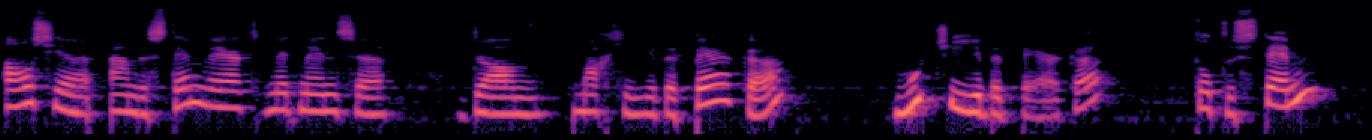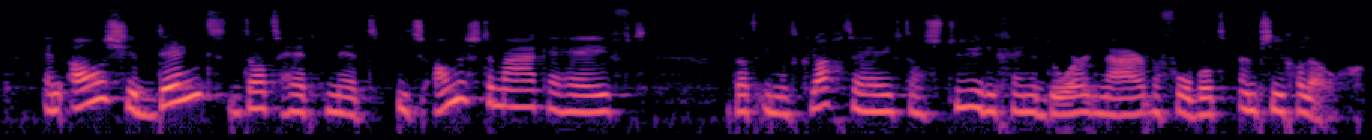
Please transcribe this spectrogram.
als je aan de stem werkt met mensen, dan mag je je beperken, moet je je beperken tot de stem. En als je denkt dat het met iets anders te maken heeft, dat iemand klachten heeft, dan stuur je diegene door naar bijvoorbeeld een psycholoog.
